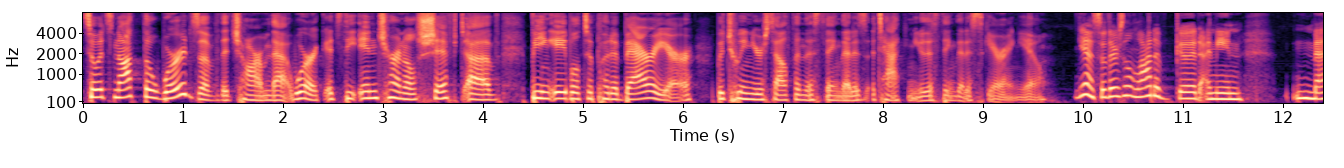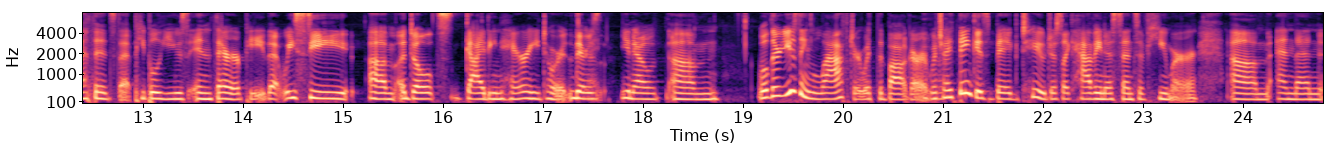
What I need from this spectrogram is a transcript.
So it's not the words of the charm that work, it's the internal shift of being able to put a barrier between yourself and this thing that is attacking you, this thing that is scaring you. Yeah, so there's a lot of good, I mean, methods that people use in therapy that we see um, adults guiding Harry toward. There's, you know, um, well, they're using laughter with the boggart, mm-hmm. which I think is big too, just like having a sense of humor um, and then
